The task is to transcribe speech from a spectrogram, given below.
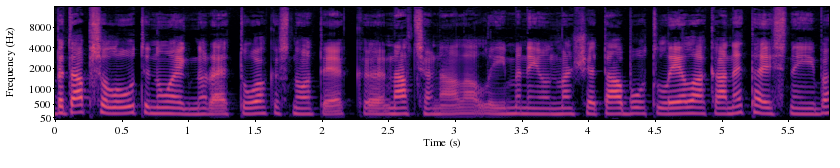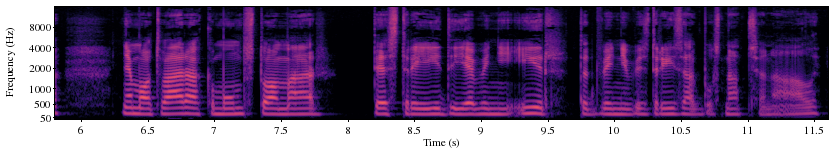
bet absolūti noignorēt to, kas notiek eh, nacionālā līmenī. Man šķiet, tā būtu lielākā netaisnība, ņemot vērā, ka mums tomēr tie strīdi, ja viņi ir, tad viņi visdrīzāk būs nacionāli.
